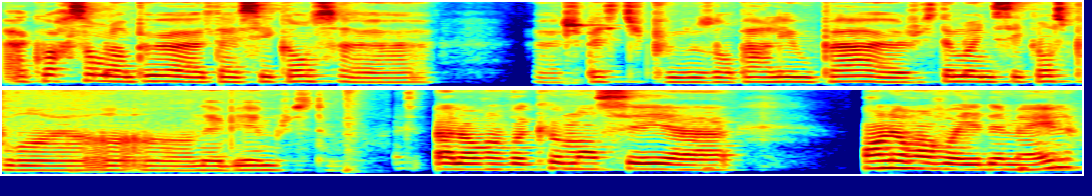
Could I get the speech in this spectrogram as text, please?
à, quoi ressemble un peu euh, ta séquence euh, Je sais pas si tu peux nous en parler ou pas, justement une séquence pour un, ABM, justement. Alors, on va commencer en leur envoyer des mails.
